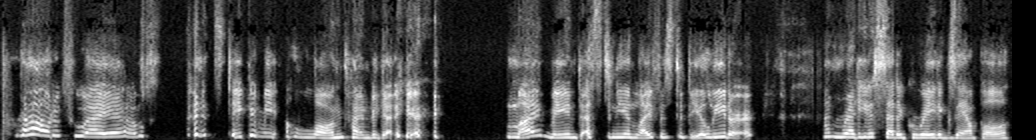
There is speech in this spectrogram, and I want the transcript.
proud of who I am. And it's taken me a long time to get here. My main destiny in life is to be a leader. I'm ready to set a great example.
